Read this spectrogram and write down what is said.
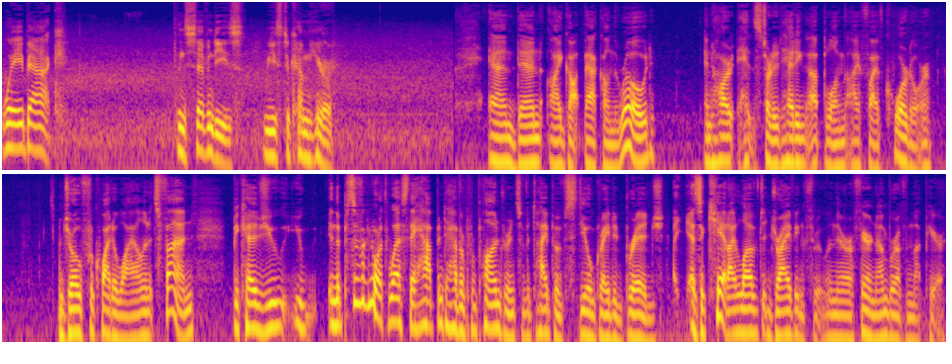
Way back in the 70s we used to come here. And then i got back on the road and started heading up along the i-5 corridor. Drove for quite a while and it's fun because you, you in the Pacific Northwest they happen to have a preponderance of a type of steel grated bridge. As a kid, I loved driving through, and there are a fair number of them up here.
